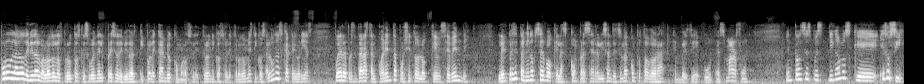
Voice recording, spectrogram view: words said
por un lado, debido al valor de los productos que suben el precio debido al tipo de cambio, como los electrónicos o electrodomésticos, algunas categorías pueden representar hasta el 40% de lo que se vende. La empresa también observó que las compras se realizan desde una computadora en vez de un smartphone. Entonces, pues digamos que eso sí,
